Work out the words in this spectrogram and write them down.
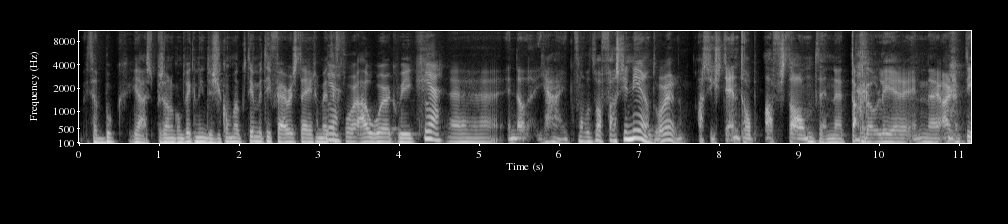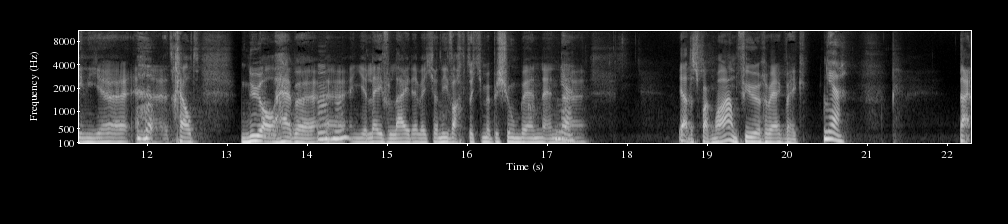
met dat boek, ja, is persoonlijke ontwikkeling. Dus je komt ook Timothy Ferris tegen met de 4-Hour Work Week. Ja. Eh, en dat, ja, ik vond het wel fascinerend hoor. Assistent op afstand en eh, tango leren in Argentinië. en het geld nu al hebben Mhm. en je leven leiden. Weet je, niet wachten tot je met pensioen bent. En Ja. dat sprak me aan. Vier uur werkweek. Ja. Nou,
